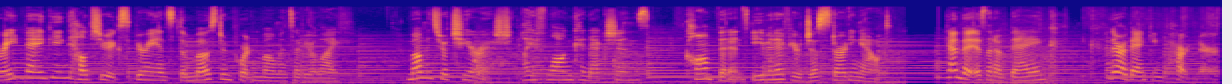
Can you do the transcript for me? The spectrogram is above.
Great banking helps you experience the most important moments of your life. Moments you'll cherish, lifelong connections, confidence, even if you're just starting out. Kemba isn't a bank, they're a banking partner.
